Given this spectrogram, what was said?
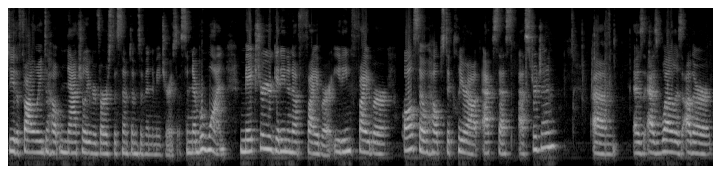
do the following to help naturally reverse the symptoms of endometriosis. So, number one, make sure you're getting enough fiber. Eating fiber also helps to clear out excess estrogen, um, as as well as other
